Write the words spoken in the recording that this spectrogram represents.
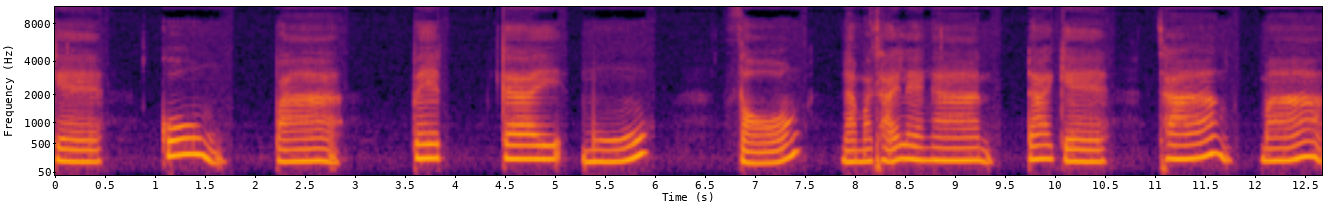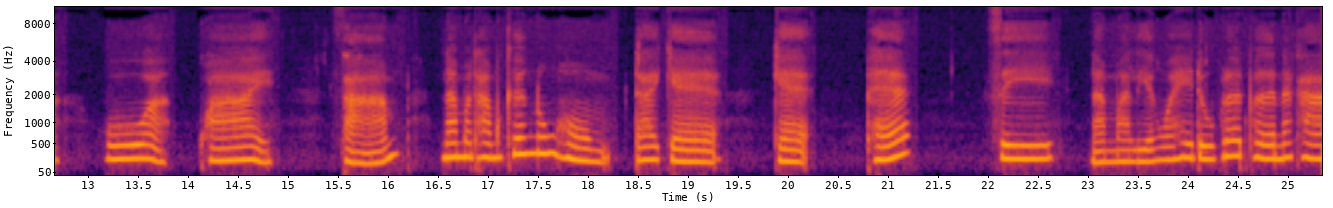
แก่ กุ้ง ปลา เป็ด ไก่ หมู 2. นำมาใช้แรงงาน ได้แก่ ช้าง ม้า วัว ควาย 3. นำมาทำเครื่องนุ่งห่ม ได้แก่ แกะ แพะ 4. นำมาเลี้ยงไว้ให้ดูเพลิดเพลินนะคะ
